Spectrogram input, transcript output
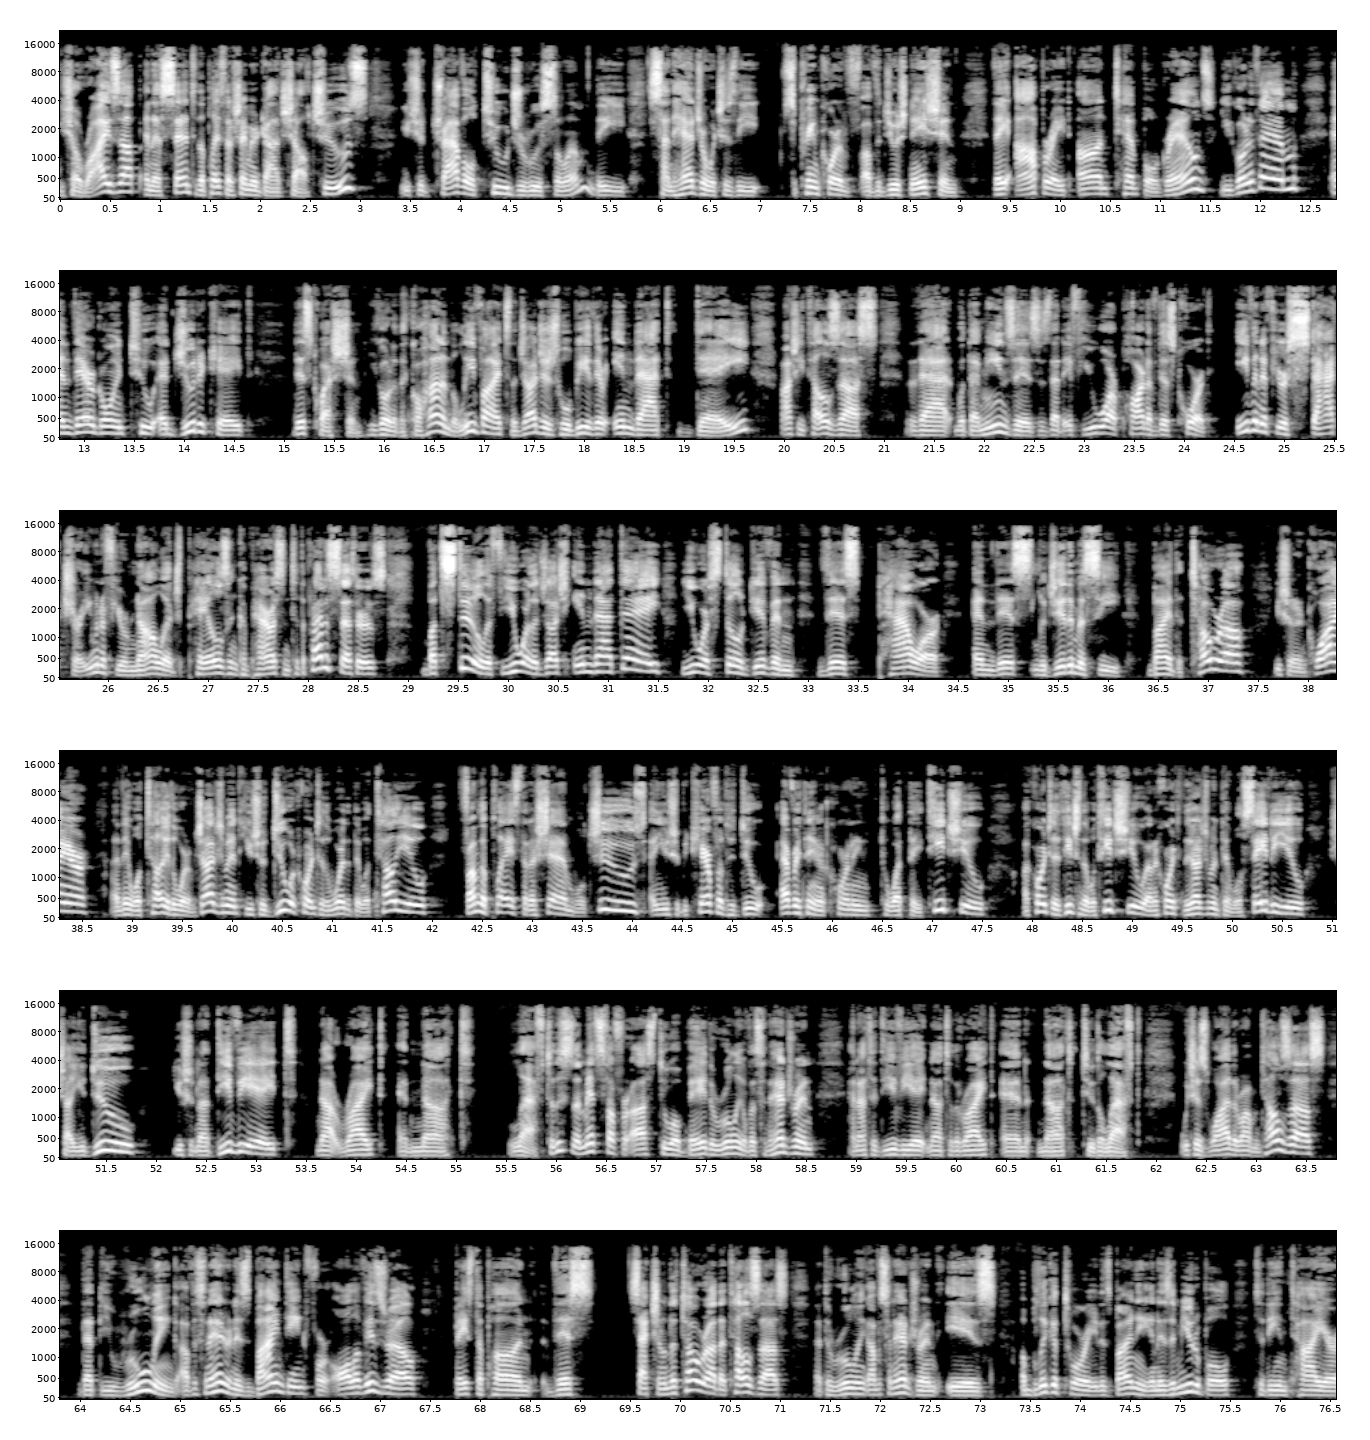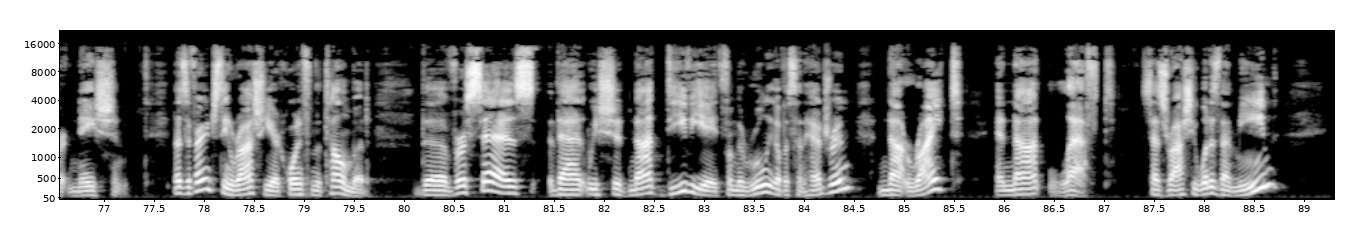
You shall rise up and ascend to the place that Hashem your God shall choose. You should travel to Jerusalem. The Sanhedrin, which is the Supreme Court of, of the Jewish nation, they operate on temple grounds. You go to them and they're going to adjudicate this question. You go to the Kohanim, the Levites, the judges who will be there in that day. Rashi tells us that what that means is, is that if you are part of this court, even if your stature, even if your knowledge pales in comparison to the predecessors, but still, if you are the judge in that day, you are still given this power and this legitimacy by the Torah. You should inquire and they will tell you the word of judgment. You should do according to the word that they will tell you from the place that Hashem will choose. And you should be careful to do everything according to what they teach you, according to the teaching that will teach you and according to the judgment they will say to you, shall you do? You should not deviate not right and not left. So this is a mitzvah for us to obey the ruling of the Sanhedrin and not to deviate not to the right and not to the left, which is why the Rambam tells us that the ruling of the Sanhedrin is binding for all of Israel based upon this section of the Torah that tells us that the ruling of Sanhedrin is obligatory, it is binding and is immutable to the entire nation. Now it's a very interesting Rashi here quoting from the Talmud the verse says that we should not deviate from the ruling of the Sanhedrin, not right and not left. Says Rashi, what does that mean?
